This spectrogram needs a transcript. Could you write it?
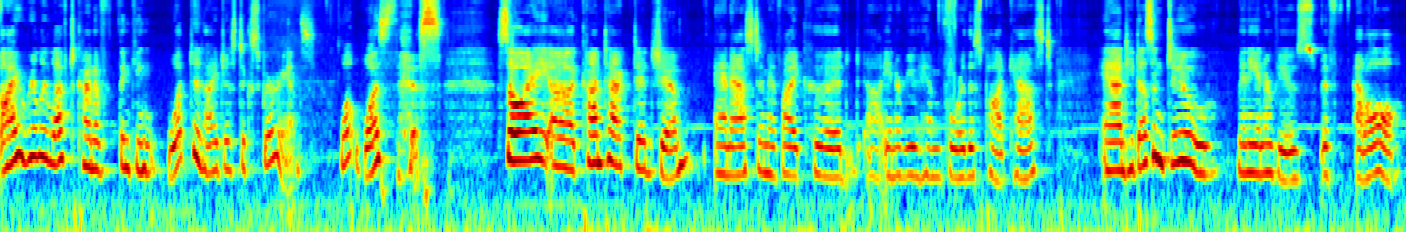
I really left kind of thinking, what did I just experience? What was this? So I uh, contacted Jim and asked him if I could uh, interview him for this podcast. And he doesn't do many interviews, if at all.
